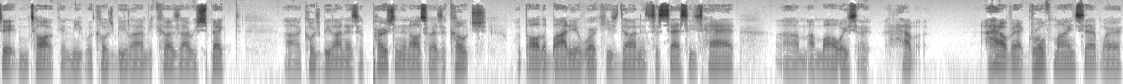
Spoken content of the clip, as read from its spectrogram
sit and talk and meet with Coach Beilein because I respect uh, Coach Beilein as a person and also as a coach with all the body of work he's done and success he's had. Um, I'm always uh, have I have that growth mindset where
